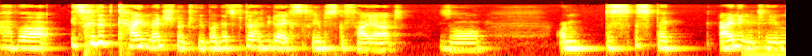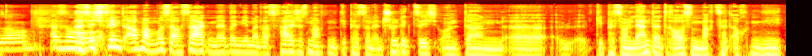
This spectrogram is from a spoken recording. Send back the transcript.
Aber jetzt redet kein Mensch mehr drüber und jetzt wird er halt wieder extremst gefeiert. So. Und das ist bei einigen mhm. Themen so. Also, also ich finde auch, man muss auch sagen, ne, wenn jemand was Falsches macht und die Person entschuldigt sich und dann äh, die Person lernt da draußen, macht es halt auch nie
